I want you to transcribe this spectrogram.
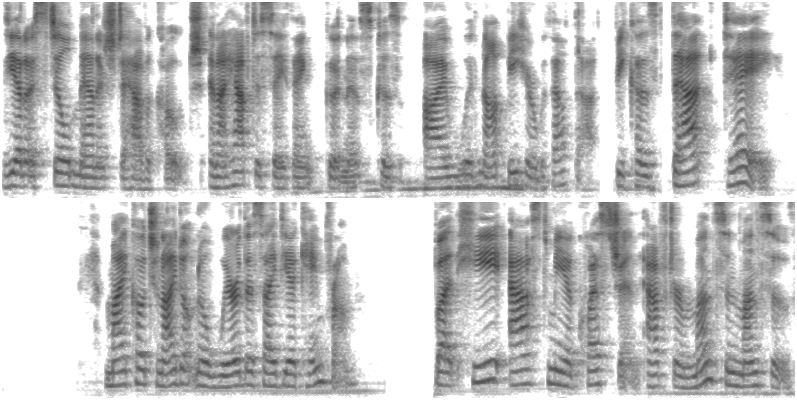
yet I still managed to have a coach. And I have to say, thank goodness, because I would not be here without that. Because that day, my coach and I don't know where this idea came from, but he asked me a question after months and months of,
